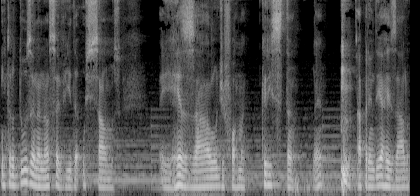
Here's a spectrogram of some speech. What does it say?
introduza na nossa vida os salmos e rezá-lo de forma cristã, né? Aprender a rezá-lo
